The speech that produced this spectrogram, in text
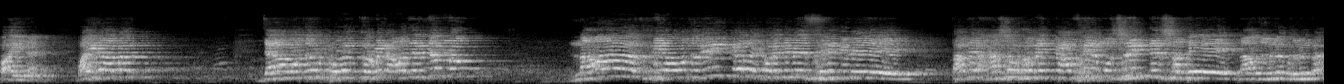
পাই না। ভাইরা আমার যারা ওজন প্রদান করবেন আমাদের জন্য, নামাজ বিনা ওজনে কারা করে দিবে ছেড়ে দিবে তাদের হাসর হবে কাফের মুশরিকদের সাথে। নাউজুবিল্লাহ বলবেন না,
